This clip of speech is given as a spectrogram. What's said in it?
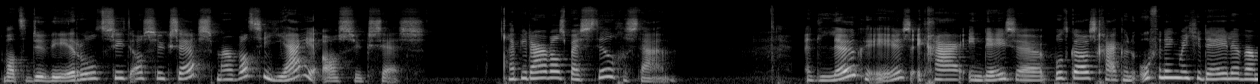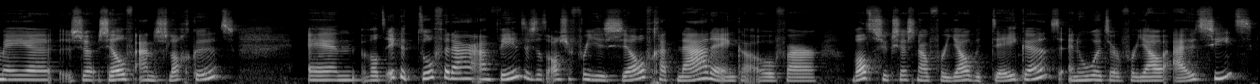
wat de wereld ziet als succes. Maar wat zie jij als succes? Heb je daar wel eens bij stilgestaan? Het leuke is, ik ga in deze podcast ga ik een oefening met je delen waarmee je zelf aan de slag kunt. En wat ik het toffe daaraan vind, is dat als je voor jezelf gaat nadenken over wat succes nou voor jou betekent en hoe het er voor jou uitziet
